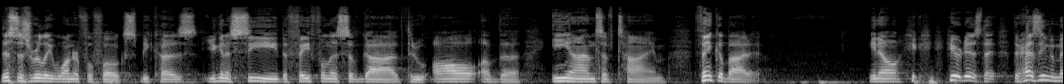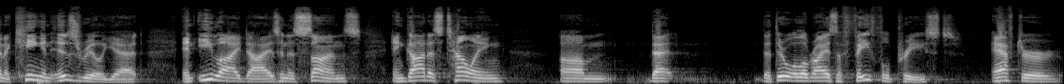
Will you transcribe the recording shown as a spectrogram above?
This is really wonderful, folks, because you're going to see the faithfulness of God through all of the eons of time. Think about it. You know, here it is that there hasn't even been a king in Israel yet, and Eli dies and his sons, and God is telling um, that, that there will arise a faithful priest after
